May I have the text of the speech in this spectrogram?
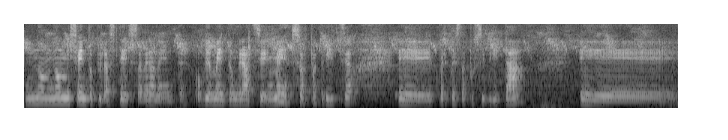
non, non, mi sento più la stessa, veramente. Ovviamente un grazie immenso a Patrizia eh, per questa possibilità e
